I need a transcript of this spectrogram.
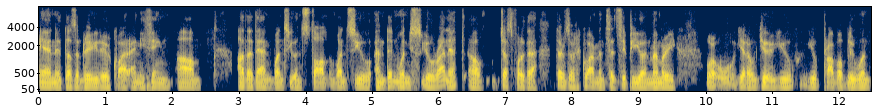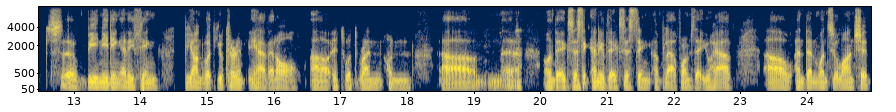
and it doesn't really require anything um, other than once you install once you and then once you run it uh, just for the terms of requirements and cpu and memory or you know you you you probably wouldn't uh, be needing anything beyond what you currently have at all. Uh, it would run on um, uh, on the existing any of the existing uh, platforms that you have, uh, and then once you launch it,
